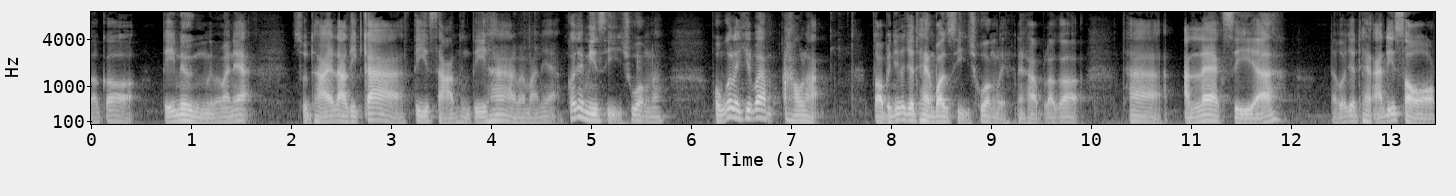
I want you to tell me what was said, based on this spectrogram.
แล้วก็ตีหนึ่งประมาณเนี้ย สุดท้ายลาลิก้าตีสามถึงตีห้าประมาณเนี้ย ก็จะมีสี่ช่วงเนาะ ผมก็เลยคิดว่าเอาละต่อไปนี้เราจะแทงบอลสี่ช่วงเลยนะครับ แล้วก็ถ้าอันแรกเสียเราก็จะแทงอันที่สอง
